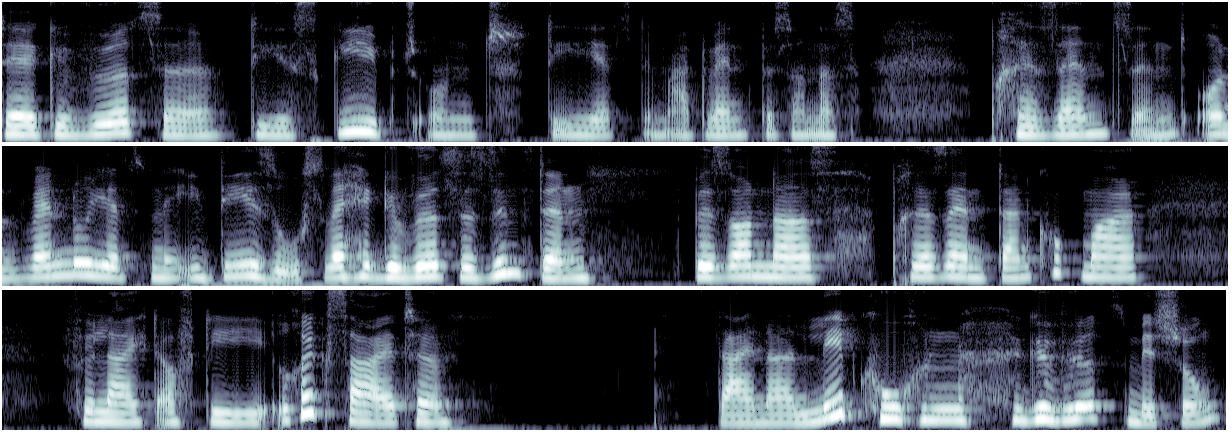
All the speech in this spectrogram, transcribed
der Gewürze, die es gibt und die jetzt im Advent besonders präsent sind. Und wenn du jetzt eine Idee suchst, welche Gewürze sind denn besonders präsent, dann guck mal vielleicht auf die Rückseite deiner Lebkuchen-Gewürzmischung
